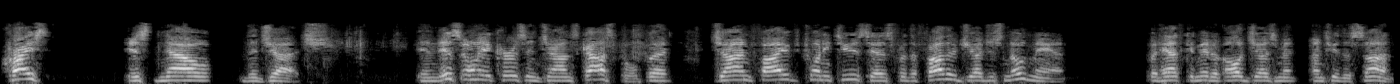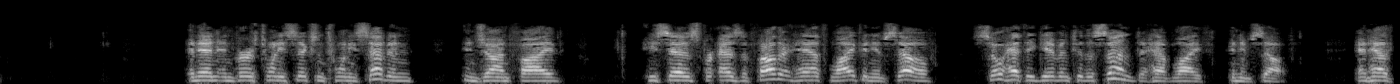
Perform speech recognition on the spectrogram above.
Christ is now the judge. And this only occurs in John's gospel, but John 5:22 says, "For the Father judges no man, but hath committed all judgment unto the Son." And then in verse 26 and 27, in John 5, he says, For as the Father hath life in himself, so hath he given to the Son to have life in himself, and hath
